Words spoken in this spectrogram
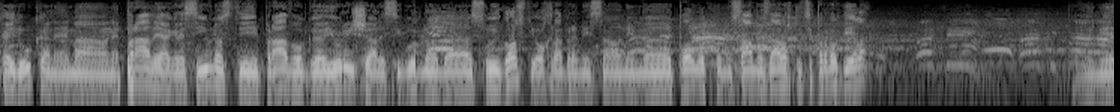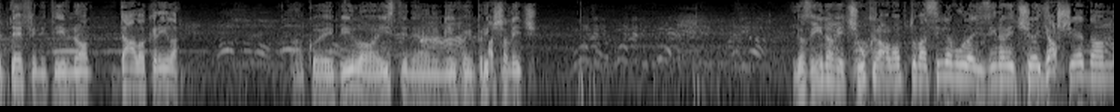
Kajduka nema one prave agresivnosti, pravog juriša, ali sigurno da su i gosti ohrabreni sa onim eh, pogotkom u samoj završnici prvog dijela. Im je definitivno dalo krila. Ako je i bilo istine onim njihovim Pašalić. Jozinović ukrao loptu Vasiljevu, Jozinović još jednom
